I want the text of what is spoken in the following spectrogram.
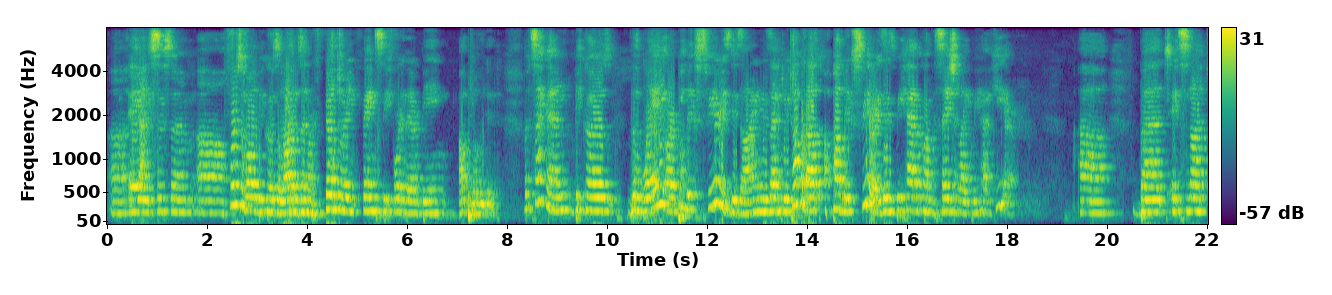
uh, AI system. Uh, first of all, because a lot of them are filtering things before they're being uploaded. But second, because the way our public sphere is designed is that we talk about a public sphere if we have a conversation like we have here. Uh, but it's not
